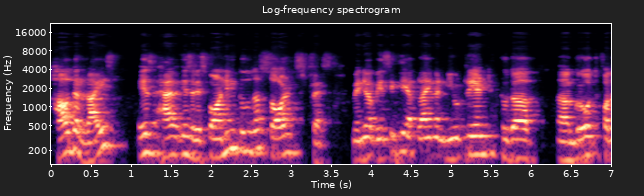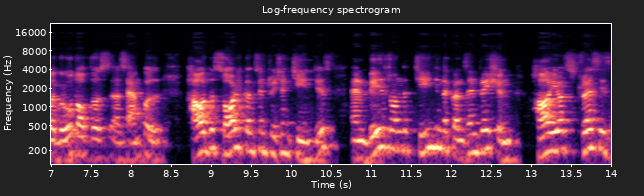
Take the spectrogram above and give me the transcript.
how the rice is have is responding to the salt stress. When you're basically applying a nutrient to the uh, growth for the growth of the uh, sample, how the salt concentration changes, and based on the change in the concentration, how your stress is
